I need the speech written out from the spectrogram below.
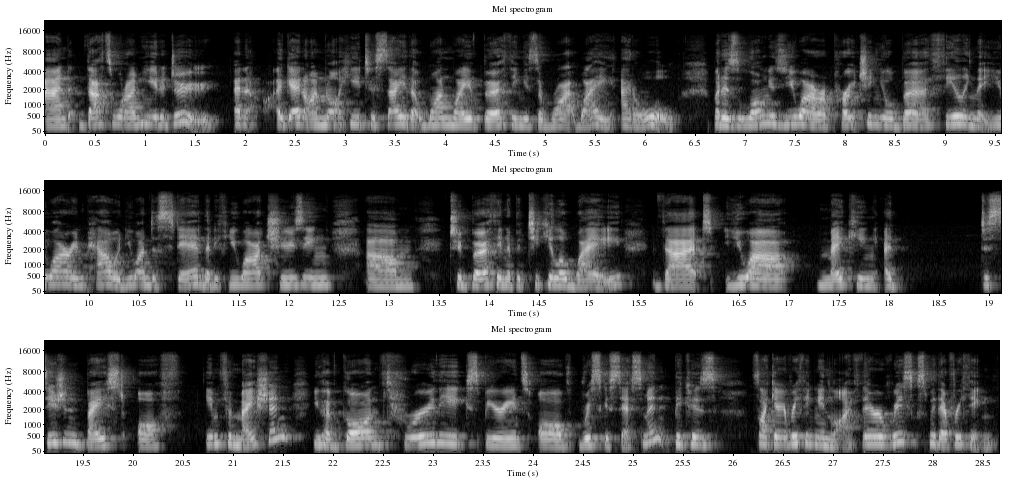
And that's what I'm here to do. And again, I'm not here to say that one way of birthing is the right way at all. But as long as you are approaching your birth feeling that you are empowered, you understand that if you are choosing um, to birth in a particular way, that you are making a decision based off information. You have gone through the experience of risk assessment because it's like everything in life, there are risks with everything.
